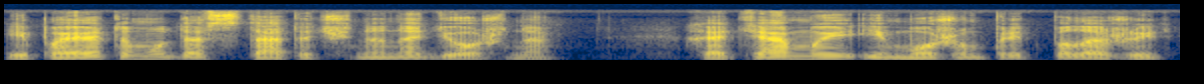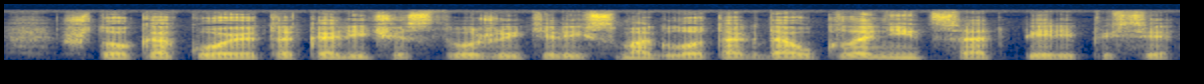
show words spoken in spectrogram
и поэтому достаточно надежна хотя мы и можем предположить, что какое-то количество жителей смогло тогда уклониться от переписи,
